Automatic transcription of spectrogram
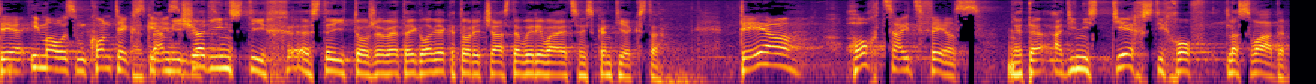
der immer aus dem Kontext Там gerissen еще wird. один стих э, стоит тоже в этой главе, который часто вырывается из контекста. Der Hochzeitsvers Это один из тех стихов для свадеб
